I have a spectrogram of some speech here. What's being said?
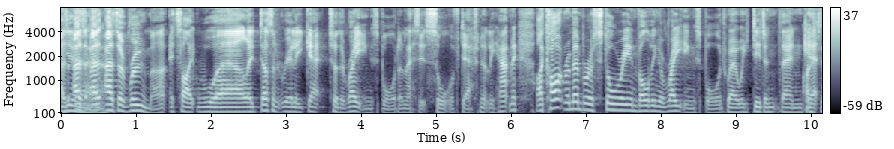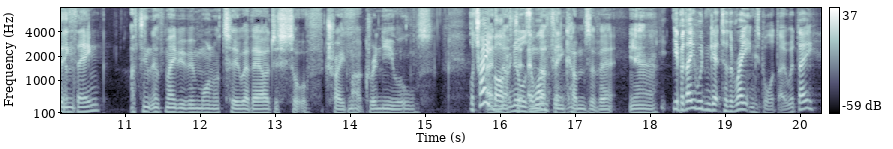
as, as, Yeah. as, as a rumor, it's like well, it doesn't really get to the ratings board unless it's sort of definitely happening. I can't remember a story involving a ratings board where we didn't then get the thing. I think there've maybe been one or two where they are just sort of trademark renewals. Well, trademark nothing, renewals are and one nothing thing. comes of it. Yeah. Yeah, but they wouldn't get to the ratings board though, would they?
